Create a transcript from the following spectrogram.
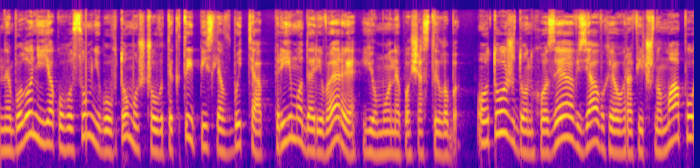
Не було ніякого сумніву в тому, що втекти після вбиття Прімо да Рівери йому не пощастило б. Отож, Дон Хозе взяв географічну мапу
